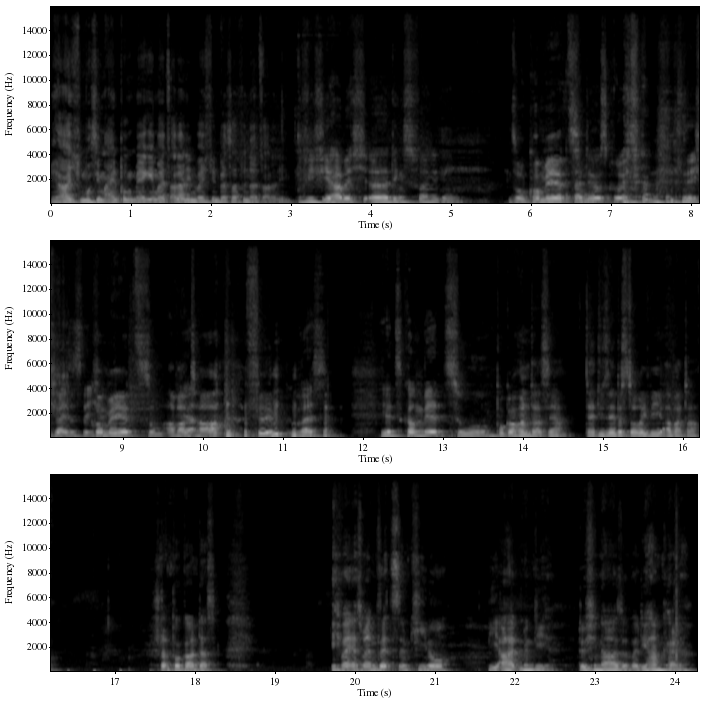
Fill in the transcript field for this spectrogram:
Ja, ich muss ihm einen Punkt mehr geben als Aladdin, weil ich den besser finde als Aladdin. Wie viel habe ich äh, Dings vorhin gegeben? So, kommen wir jetzt Thaddeus Kröte? nee, ich weiß es nicht. kommen wir jetzt zum Avatar-Film. Was? Jetzt kommen wir zu. Pocahontas, ja. Der hat dieselbe Story wie Avatar. Stimmt, Pocahontas. Ich war erstmal entsetzt im Kino. Wie atmen die durch die Nase? Weil die haben keine.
